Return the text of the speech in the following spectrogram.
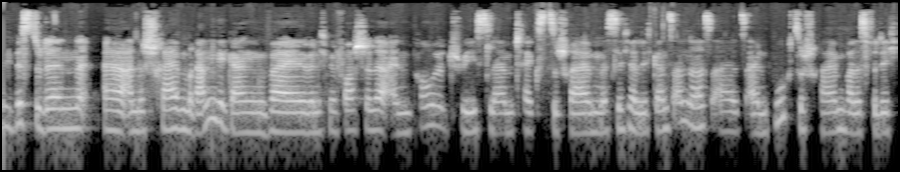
Wie bist du denn äh, an das Schreiben rangegangen? Weil, wenn ich mir vorstelle, einen Poetry Slam Text zu schreiben, ist sicherlich ganz anders als ein Buch zu schreiben. War das für dich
